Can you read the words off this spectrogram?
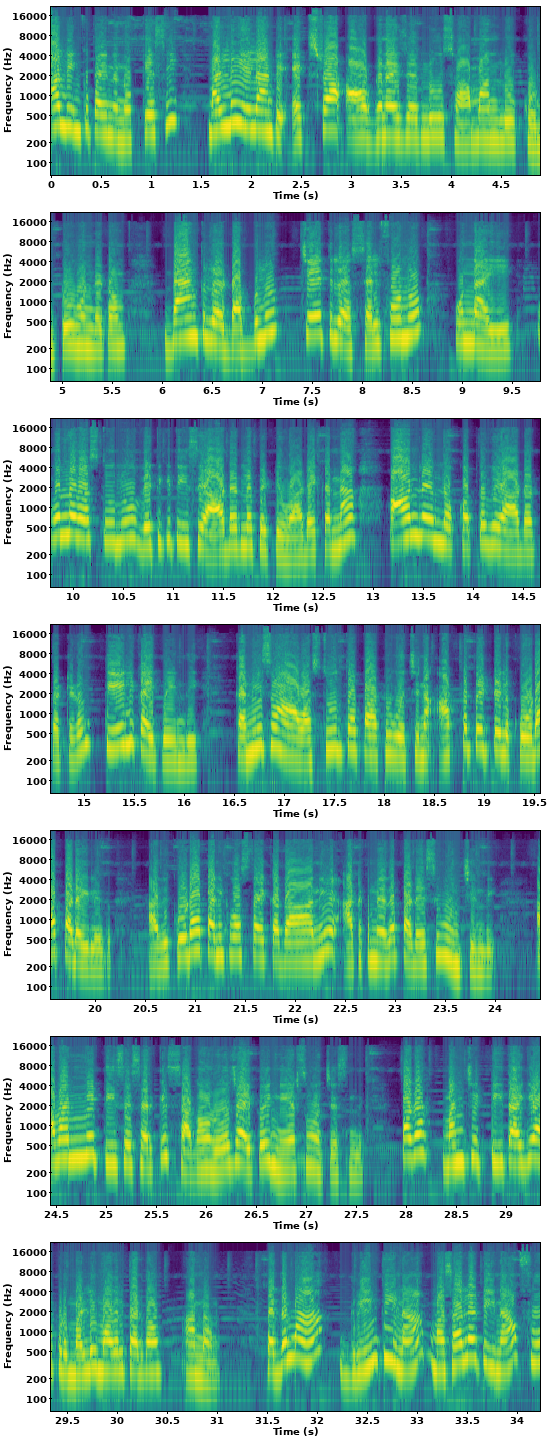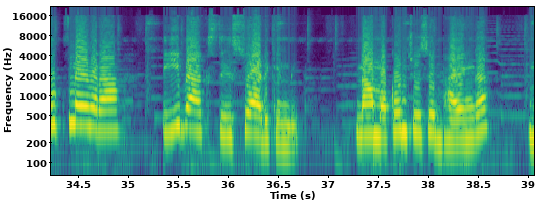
ఆ లింక్ పైన నొక్కేసి మళ్ళీ ఇలాంటి ఎక్స్ట్రా ఆర్గనైజర్లు సామాన్లు కొంటూ ఉండటం బ్యాంకులో డబ్బులు చేతిలో సెల్ ఫోను ఉన్నాయి. ఉన్న వస్తువులు వెతికి తీసి ఆర్డర్లో పెట్టి వాడే కన్నా ఆన్లైన్లో కొత్తవి ఆర్డర్ పెట్టడం తేలికైపోయింది. కనీసం ఆ వస్తువులతో పాటు వచ్చిన అట్టపెట్టెలు కూడా పడేయలేదు. అవి కూడా పనికి వస్తాయి కదా అని అటక మీద పడేసి ఉంచింది. అవన్నీ తీసేసరికి సగం రోజు అయిపోయి నీరసం వచ్చేసింది. పద మంచి టీ తాగి అప్పుడు మళ్ళీ మొదలు పెడదాం అన్నాను. పెద్దమ్మ గ్రీన్ టీనా మసాలా టీనా ఫ్రూట్ ఫ్లేవరా టీ బ్యాగ్స్ తీస్తూ అడిగింది నా ముఖం చూసి భయంగా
